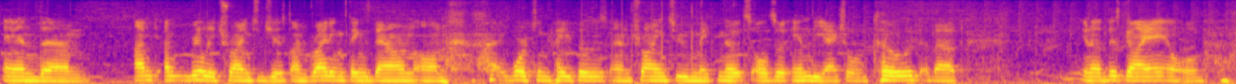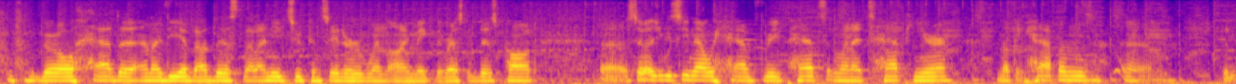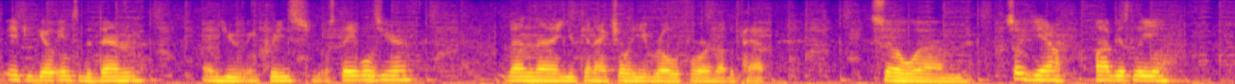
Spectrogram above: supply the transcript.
And um, I'm, I'm really trying to just, I'm writing things down on my working papers and trying to make notes also in the actual code about, you know, this guy or girl had uh, an idea about this that I need to consider when I make the rest of this part. Uh, so as you can see now we have three pets and when I tap here nothing happens. Um, but if you go into the den and you increase your stables here, then uh, you can actually roll for another pet. So, um, so yeah, obviously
